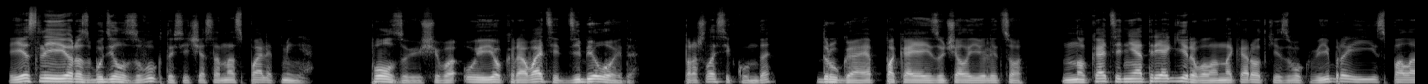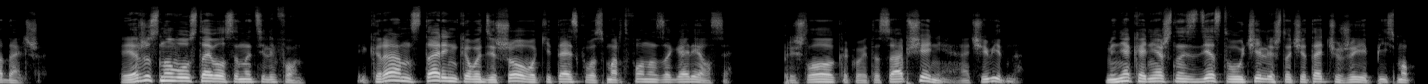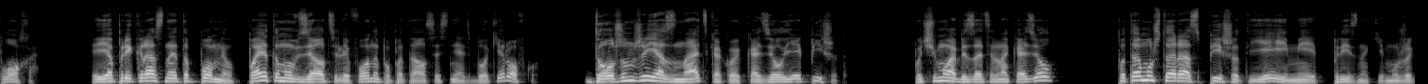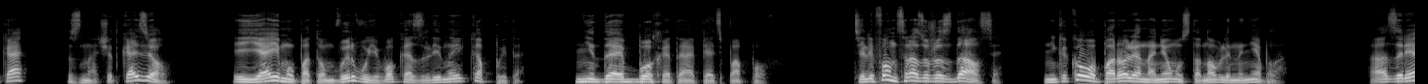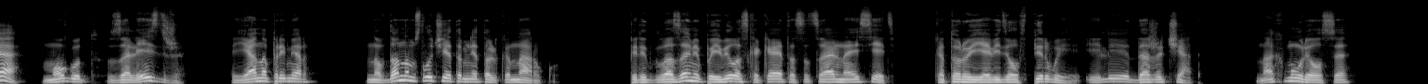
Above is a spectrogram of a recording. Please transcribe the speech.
Если ее разбудил звук, то сейчас она спалит меня, ползающего у ее кровати дебилоида. Прошла секунда, другая, пока я изучал ее лицо, но Катя не отреагировала на короткий звук вибра и спала дальше. Я же снова уставился на телефон. Экран старенького дешевого китайского смартфона загорелся. Пришло какое-то сообщение, очевидно. Меня, конечно, с детства учили, что читать чужие письма плохо. И я прекрасно это помнил, поэтому взял телефон и попытался снять блокировку. Должен же я знать, какой козел ей пишет. Почему обязательно козел? Потому что раз пишет ей, имеет признаки мужика, значит козел. И я ему потом вырву его козлиные копыта. Не дай бог это опять Попов. Телефон сразу же сдался, Никакого пароля на нем установлено не было. А зря, могут залезть же. Я, например. Но в данном случае это мне только на руку. Перед глазами появилась какая-то социальная сеть, которую я видел впервые, или даже чат. Нахмурился.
